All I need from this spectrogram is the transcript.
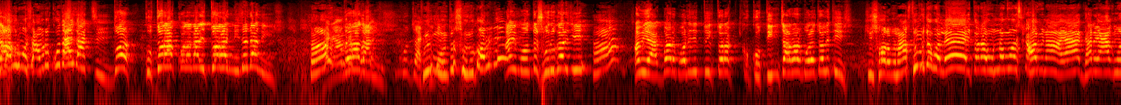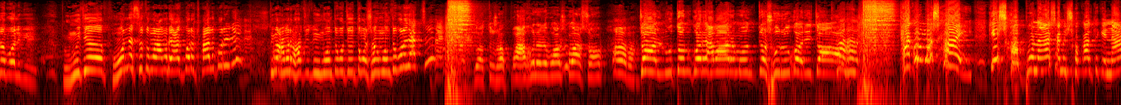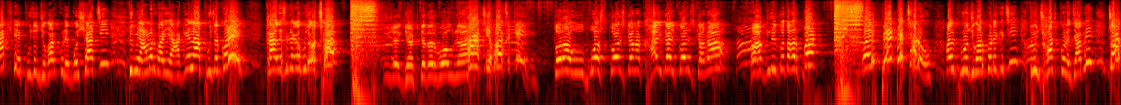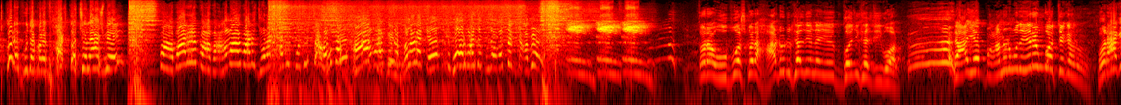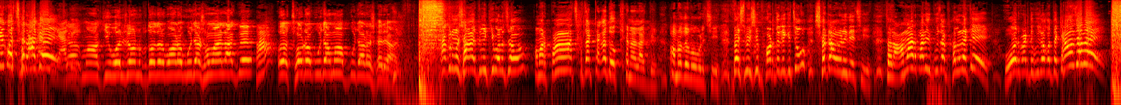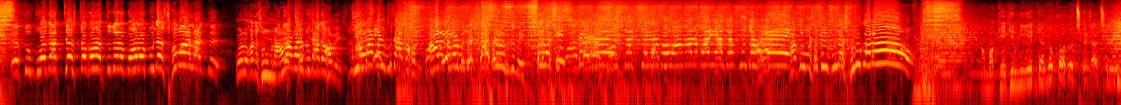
ঠাকুর মশাই আমরা কোথায় যাচ্ছি? তোর তোরা কোথা জানিস? তোরা নিজে জানিস? হ্যাঁ? তোরা জানিস। তুই? মন্ত্র শুরু করবি আমি মন্ত্র শুরু করেছি। হ্যাঁ? আমি একবার বলেছি তুই তোরা তিন চারবার বলে চলেছিস? কি সর্বনাশ তুমি তো বলে এই তোরা অন্য মনস্কা হবে না এক ধারে এক মনে বলবি। তুমি যে ফোন এসছে তোমার আমরা একবার খেয়াল করিনি। তুমি আমরা ভাবছ তুমি মন্ত্র বলছো তোমার সঙ্গে মন্ত্র বলে যাচ্ছে? যত সব পাগলের বসবাস সব। চল নতুন করে আবার মন্ত্র শুরু করি চল। ঠাকুর মশাই কি সর্বনাশ আমি সকাল থেকে না খেয়ে পুজো জোগাড় করে বসে আছি? তুমি আমার বাড়ি আগে না পূজা করে কাল এসে টাকা পুজো করছ? তুই যে গেটকেদের বউ না? হ্যাঁ কি হয়েছে কি? তোরা উপোস করিস কেন খাই খাই করিস কেন পাগলি কথা আর পেট? ওই পেট পেট ছাড়ো। আমি পুজো জোগাড় করে গেছি তুমি ঝট করে যাবে চট করে পূজা করে ফট করে চলে আসবে। বাবা রে বাবা আমার বাড়ি জোড়া খাবি প্রতিষ্ঠা আমার ভালো লাগে ওর বাড়িতে পূজা করতে যাবে। তোরা উপোস করে হাডুডু খেলছিস না গজি খেলছিস বল? এ বানর মধ্যে এরম করছে কেন? ওর আগে করছে আগে। মা কি বলছ তোদের বড় পূজা সময় লাগবে। হ্যাঁ? ও ছোট পূজা মা পূজাটা সেরে আস। ঠাকুর মশাই তুমি কি বলেছ? আমার পাঁচ হাজার টাকা দক্ষিণা লাগবে আমরা দেবো বলেছি। বেশি বেশি ফর্দ লিখেছো সেটাও এনে দিয়েছি। তাহলে আমার বাড়ির পূজা ফেলে রেখে ওর বাড়িতে পূজা করতে কেমন যাবে? একটু বোঝার চেষ্টা কর তোদের বড় পূজা সময় লাগবে। কোনো কথা শুনব না আমার বাড়ি পূজা হবে। আমার বাড়ি পূজা হবে। আগে আমার পুজো তারপরে পূজা হবে। ঠাকুর মশাই তুমি পূজা শুরু করো। আমাকে একে নিয়ে কেন করো ছেড়া ছেড়ে?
